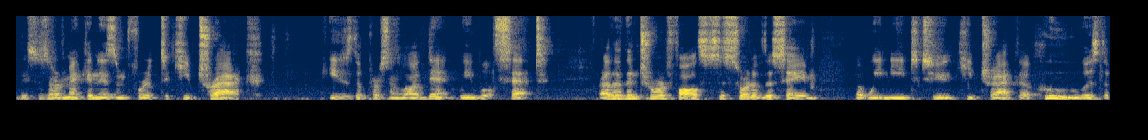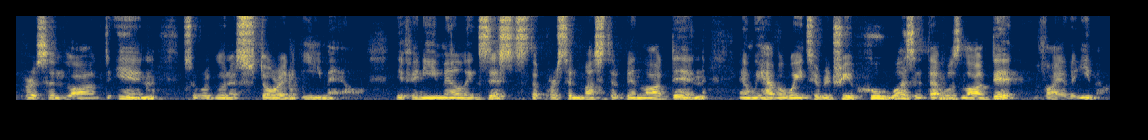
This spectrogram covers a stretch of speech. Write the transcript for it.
This is our mechanism for it to keep track. Is the person logged in? We will set. Rather than true or false, this is sort of the same, but we need to keep track of who was the person logged in, so we're going to store an email. If an email exists, the person must have been logged in, and we have a way to retrieve who was it that was logged in via the email.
